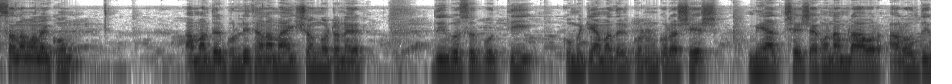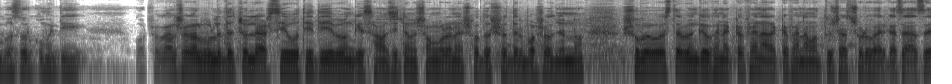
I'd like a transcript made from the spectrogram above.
আসসালামু আলাইকুম। আমাদের ভুল্লি থানা মাইক সংগঠনের দুই বছর পূর্তি কমিটি আমাদের গঠন করা শেষ মেয়াদ শেষ। এখন আমরা আবার আরও দুই বছর কমিটি সকাল সকাল ভুলিতে চলে আসছি অতিথি এবং কি সাউন্ড সিস্টেম সংগঠনের সদস্যদের বসার জন্য। সুব্যবস্থা এবং কি ওখানে একটা ফ্যান আর একটা ফ্যান আমার তুষার ছোটো ভাইয়ের কাছে আছে।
